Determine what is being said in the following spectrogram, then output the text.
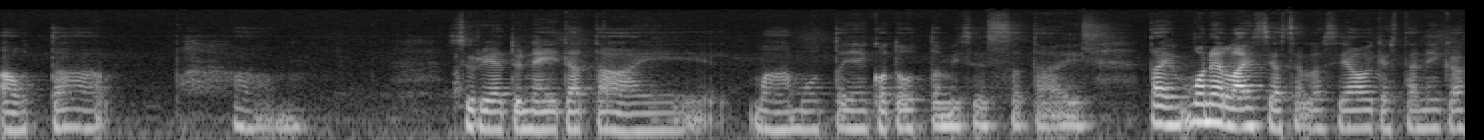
auttaa um, syrjäytyneitä tai maahanmuuttajien kotouttamisessa tai, tai monenlaisia sellaisia oikeastaan niin kuin,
